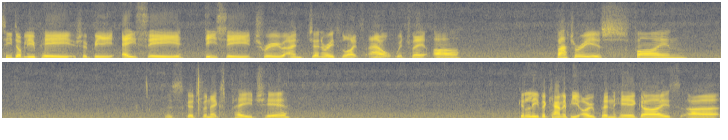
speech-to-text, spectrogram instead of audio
CWP should be AC DC, true, and generator lights out, which they are. Battery is fine. Let's go to the next page here. Gonna leave the canopy open here, guys, because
